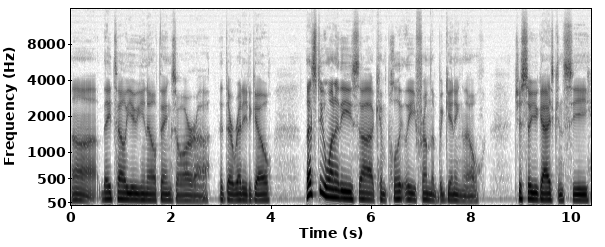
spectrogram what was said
Uh, they tell you you know things are uh, that they're ready to go. Let's do one of these uh, completely from the beginning though, just so you guys can see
